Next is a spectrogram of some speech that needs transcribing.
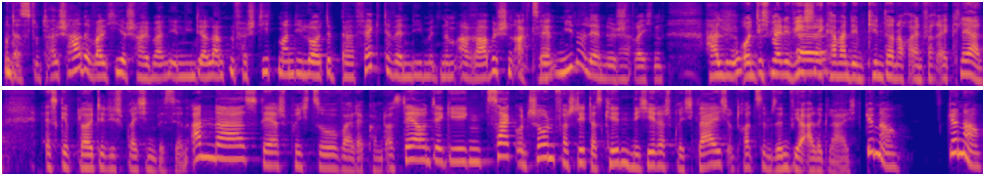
Und das ist total schade, weil hier scheinbar in den Niederlanden versteht man die Leute perfekt, wenn die mit einem arabischen Akzent ja. Niederländisch ja. sprechen. Hallo. Und ich meine, wie schnell äh, kann man dem Kind dann auch einfach erklären? Es gibt Leute, die sprechen ein bisschen anders, der spricht so, weil der kommt aus der und der Gegend, zack, und schon versteht das Kind, nicht jeder spricht gleich und trotzdem sind wir alle gleich. Genau. Genau.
